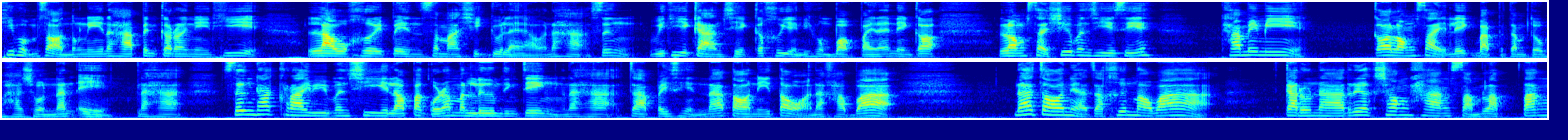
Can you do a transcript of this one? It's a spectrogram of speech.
ที่ผมสอนตรงนี้นะครับเป็นกรณีที่เราเคยเป็นสมาชิกอยู่แล้วนะฮะซึ่งวิธีการเช็คก็คืออย่างที่ผมบอกไปนั่นเองก็ลองใส่ชื่อบัญชีซิถ้าไม่มีก็ลองใส่เลขบัตรประจำตัวประชาชนนั่นเองนะฮะ ซึ่งถ้าใครมีบัญชีแล้วปรากฏว่ามันลืมจริงๆนะฮะ จะไปเห็นหน้าตอนนี้ต่อนะครับว่า หน้าจอเนี่ยจะขึ้นมาว่า การุณาเลือกช่องทางสำหรับตั้ง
